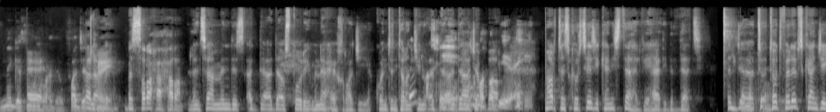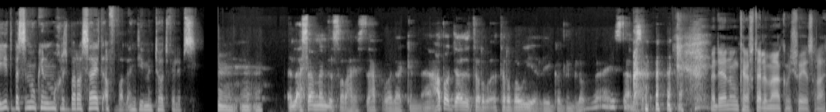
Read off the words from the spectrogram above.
نقز إيه. مره واحدة وفاجئ لا لا. ب- بس صراحة حرام لأن سام مندز أدى أداء أسطوري من ناحية إخراجية كوينتن تارنتينو أدى أخي، أداء جبار طبيعي مارتن سكورسيزي كان يستاهل في هذه بالذات الج... تود فيليبس كان جيد بس ممكن مخرج Parasite أفضل عندي من تود فيليبس. لا سام مندس صراحة يستحق ولكن اعطوا جائزه تر- ترضوية ل Golden Globe يستانس. أنا ممكن أختلف معاكم شوية صراحة.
